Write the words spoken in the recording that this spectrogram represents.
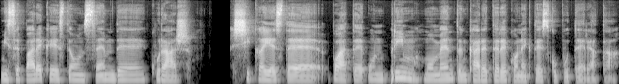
mi se pare că este un semn de curaj și că este poate un prim moment în care te reconectezi cu puterea ta.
